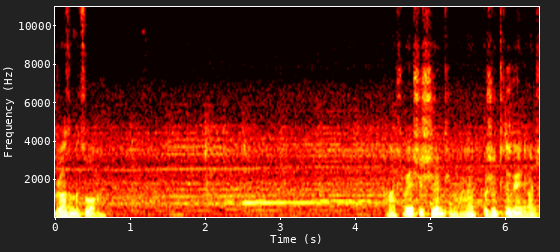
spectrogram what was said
不知道怎么做啊？这边是市政厅吗？还不是特别了解。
